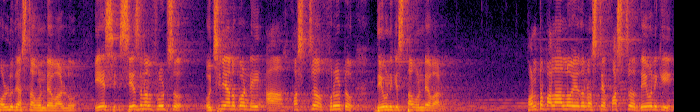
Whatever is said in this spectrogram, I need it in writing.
పళ్ళు తెస్తా ఉండేవాళ్ళు. ఏ సీజనల్ ఫ్రూట్స్ వచ్చినాయి అనుకోండి ఆ ఫస్ట్ ఫ్రూట్ దేవునికి ఇస్తూ ఉండేవాళ్ళు. పంట పొలాల్లో ఏదైనా వస్తే ఫస్ట్ దేవునికి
